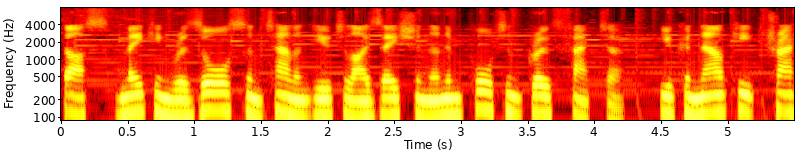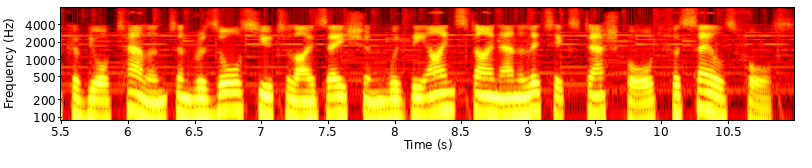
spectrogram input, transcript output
Thus, making resource and talent utilization an important growth factor. You can now keep track of your talent and resource utilization with the Einstein Analytics dashboard for Salesforce.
